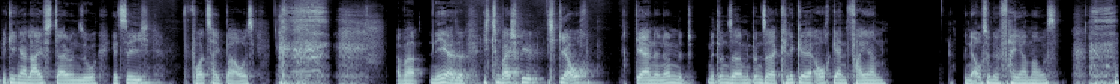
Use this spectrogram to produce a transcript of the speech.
Wikinger-Lifestyle und so. Jetzt sehe ich vorzeigbar aus. Aber nee, also ich zum Beispiel, ich gehe auch gerne ne, mit, mit, unserer, mit unserer Clique auch gern feiern. Bin auch so eine Feiermaus.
